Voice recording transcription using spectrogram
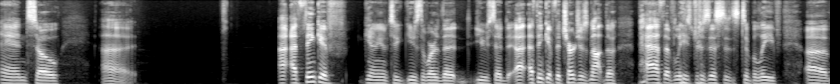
and so, uh, I, I think if you know to use the word that you said, I, I think if the church is not the path of least resistance to belief, uh,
